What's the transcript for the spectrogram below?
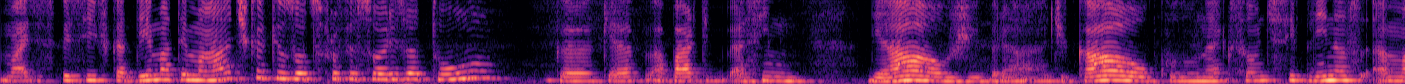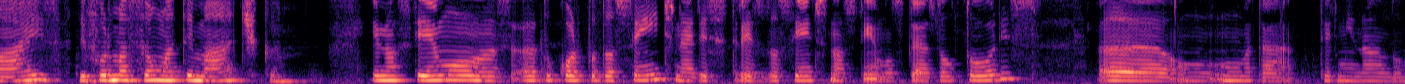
mais específica de matemática, que os outros professores atuam que é a parte assim de álgebra, de cálculo, né, que são disciplinas a mais de formação matemática. E nós temos uh, do corpo docente, né, desses três docentes, nós temos dez doutores. Uh, uma está terminando,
